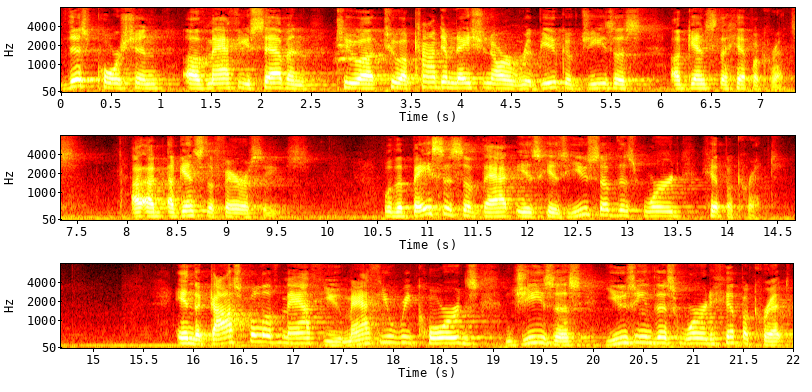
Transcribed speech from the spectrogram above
this portion of Matthew 7 to a, to a condemnation or a rebuke of Jesus against the hypocrites, against the Pharisees? Well, the basis of that is his use of this word hypocrite. In the Gospel of Matthew, Matthew records Jesus using this word hypocrite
